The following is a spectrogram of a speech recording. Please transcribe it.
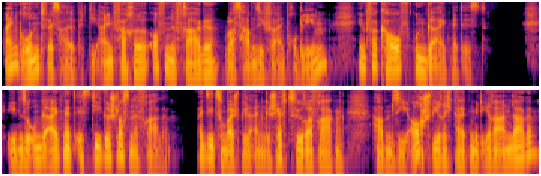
Ein Grund, weshalb die einfache, offene Frage, was haben Sie für ein Problem, im Verkauf ungeeignet ist. Ebenso ungeeignet ist die geschlossene Frage. Wenn Sie zum Beispiel einen Geschäftsführer fragen, haben Sie auch Schwierigkeiten mit Ihrer Anlage?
